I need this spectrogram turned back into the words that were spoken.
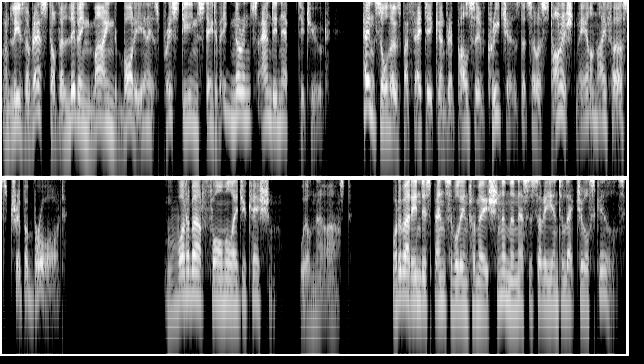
and leaves the rest of the living mind body in its pristine state of ignorance and ineptitude. Hence all those pathetic and repulsive creatures that so astonished me on my first trip abroad. What about formal education? Wilner asked. What about indispensable information and the necessary intellectual skills?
